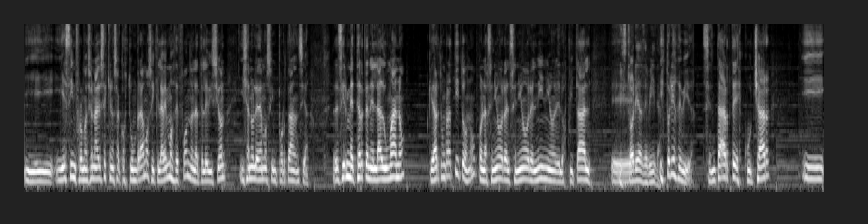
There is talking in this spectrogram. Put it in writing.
Y, y esa información a veces que nos acostumbramos y que la vemos de fondo en la televisión y ya no le damos importancia. Es decir, meterte en el lado humano, quedarte un ratito, ¿no? Con la señora, el señor, el niño, el hospital. eh, Historias de vida. Historias de vida. Sentarte, escuchar y,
